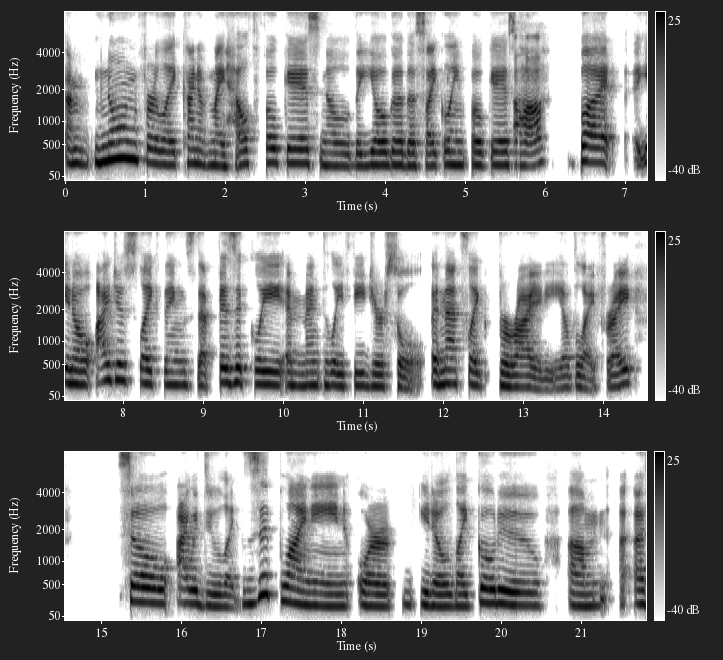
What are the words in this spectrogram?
I'm known for like kind of my health focus, you know, the yoga, the cycling focus. Uh-huh. But you know i just like things that physically and mentally feed your soul and that's like variety of life right so i would do like zip lining or you know like go to um, a,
